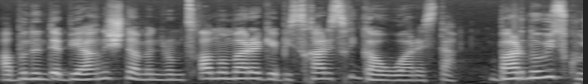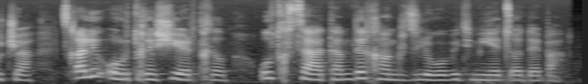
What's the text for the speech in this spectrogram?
აბონენტები აღნიშნავენ, რომ წყალმომარაგების ხარისხი გაუარესდა. ბარნოვის ქუჩა წყალი ორ დღეში ერთხელ 4 საათამდე ხანგრძლივობით მიეწოდება.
